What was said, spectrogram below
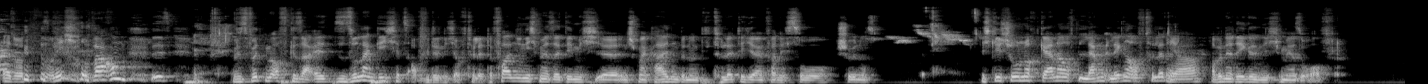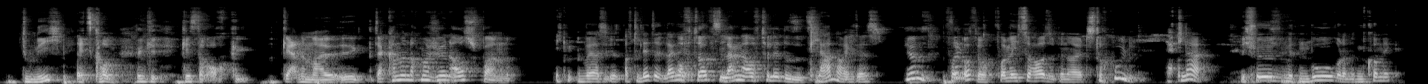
Also, nicht? Warum? Es, wird mir oft gesagt, ey, so lange gehe ich jetzt auch wieder nicht auf Toilette. Vor allem nicht mehr, seitdem ich äh, in Schmalkalden bin und die Toilette hier einfach nicht so schön ist. Ich gehe schon noch gerne auf, lang, länger auf Toilette, Ja. aber in der Regel nicht mehr so oft. Du nicht? Jetzt komm, ge- gehst doch auch ge- gerne mal, äh, da kann man doch mal schön ausspannen. Ich, weil auf Toilette lange Auf Toilette, lange auf Toilette sitzen. Klar mache ich das. Ja, Voll oft. doch. Vor allem, wenn ich zu Hause bin halt. Ist doch cool. Ja, klar. Ich Schön mit einem Buch oder mit einem Comic.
